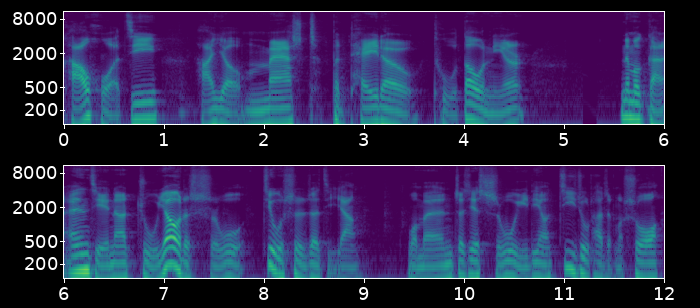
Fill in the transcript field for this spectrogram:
烤火鸡；还有 mashed potato，土豆泥儿。那么感恩节呢，主要的食物就是这几样。我们这些食物一定要记住它怎么说，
